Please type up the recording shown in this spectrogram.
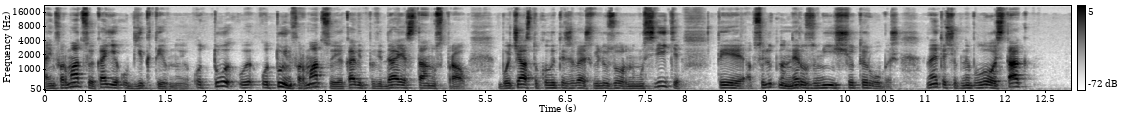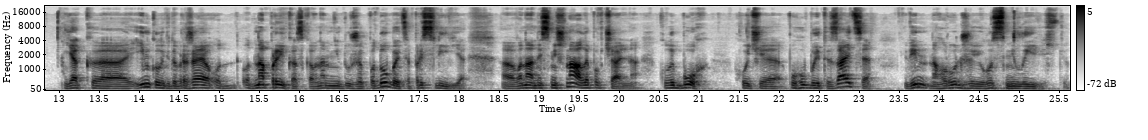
а інформацію, яка є об'єктивною. Оту, оту інформацію, яка відповідає стану справ. Бо часто, коли ти живеш в ілюзорному світі, ти абсолютно не розумієш, що ти робиш. Знаєте, щоб не було ось так. Як е, інколи відображає одна приказка, вона мені дуже подобається, прислів'я. Е, Вона не смішна, але повчальна. Коли Бог хоче погубити зайця, він нагороджує його сміливістю.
